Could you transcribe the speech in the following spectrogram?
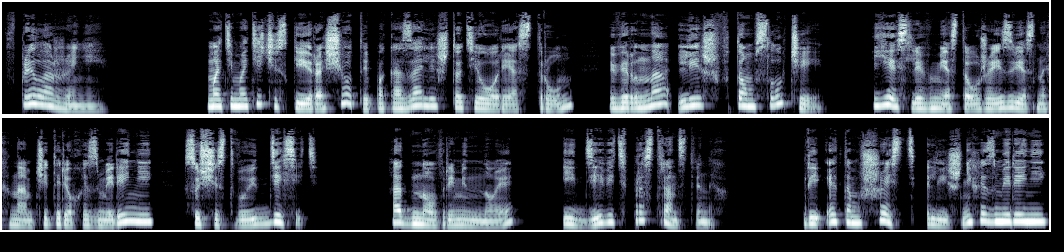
в приложении. Математические расчеты показали, что теория струн верна лишь в том случае, если вместо уже известных нам четырех измерений существует десять. Одно временное и девять пространственных. При этом шесть лишних измерений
